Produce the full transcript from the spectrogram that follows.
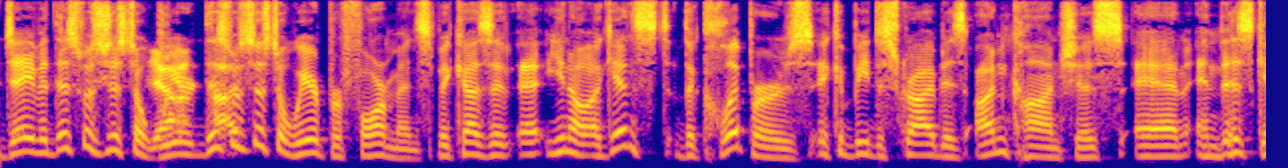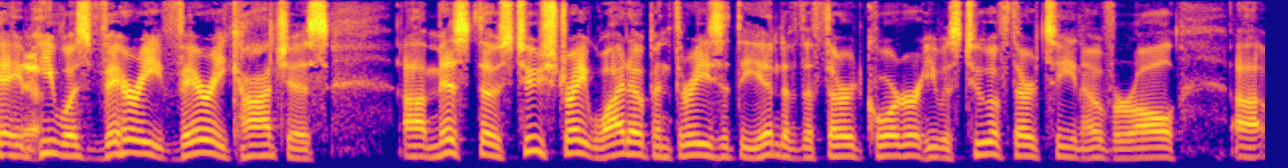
David, this was just a Yeah, weird. This I- was just a weird performance because if, uh, you know against the Clippers, it could be described as unconscious, and in this game, Yeah. he was very, very conscious. Uh, missed those two straight wide open threes at the end of the third quarter. He was two of thirteen overall uh,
